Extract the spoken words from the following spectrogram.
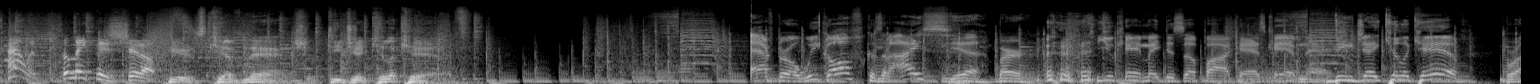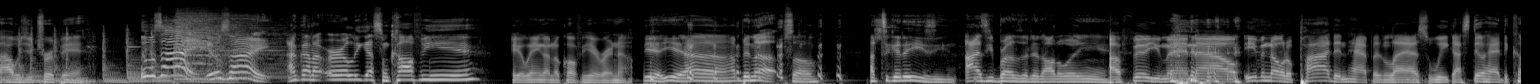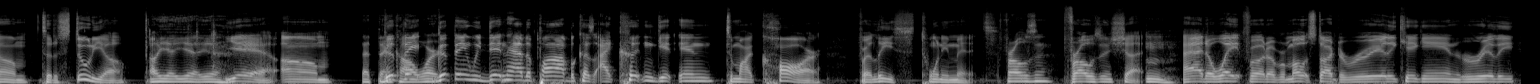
talent to make this shit up. Here's Kev Nash DJ Killer Kev. After a week off because of the ice, Yeah, Burr. you can't make this up podcast. Kev Nash. DJ Killer Kev. Bro, how was your trip in? It was alright. It was alright. I got up early, got some coffee in. Yeah, we ain't got no coffee here right now. Yeah, yeah. Uh, I've been up, so I took it easy. Izzy brothered it all the way in. I feel you, man. Now, even though the pod didn't happen last week, I still had to come to the studio. Oh yeah, yeah, yeah. Yeah. Um. That thing Good called thing. work. Good thing we didn't have the pod because I couldn't get into my car for at least twenty minutes. Frozen. Frozen shut. Mm. I had to wait for the remote start to really kick in, really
